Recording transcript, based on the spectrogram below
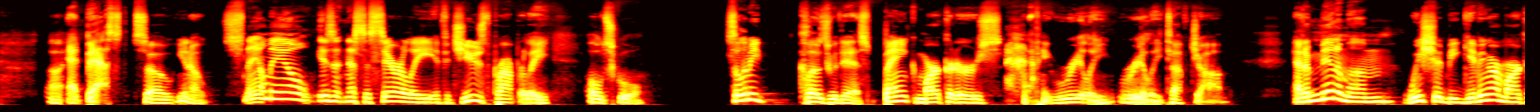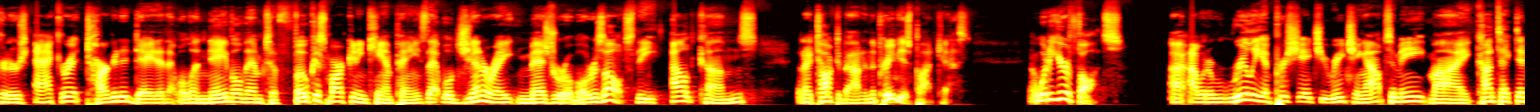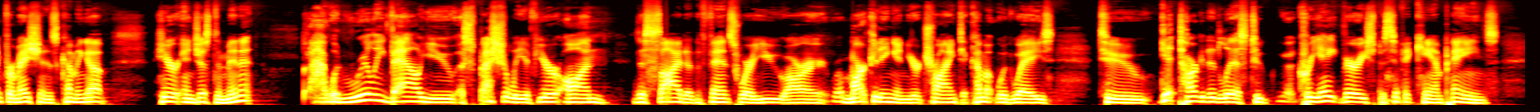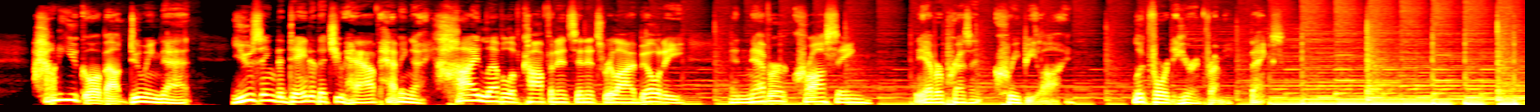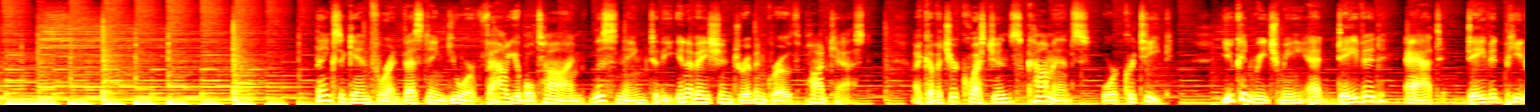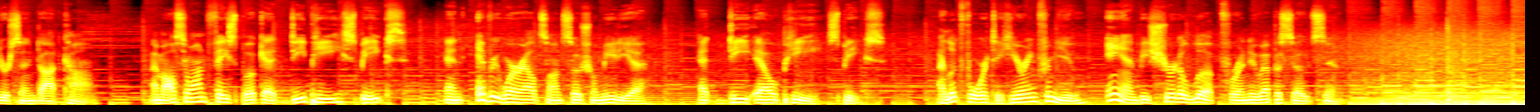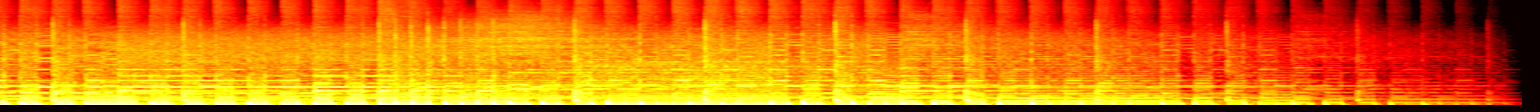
uh, at best. So, you know, snail mail isn't necessarily, if it's used properly, old school. So let me close with this bank marketers have a really, really tough job. At a minimum, we should be giving our marketers accurate, targeted data that will enable them to focus marketing campaigns that will generate measurable results, the outcomes that I talked about in the previous podcast. Now, what are your thoughts? I, I would really appreciate you reaching out to me. My contact information is coming up here in just a minute. But I would really value, especially if you're on the side of the fence where you are marketing and you're trying to come up with ways to get targeted lists, to create very specific campaigns. How do you go about doing that using the data that you have, having a high level of confidence in its reliability, and never crossing the ever present creepy line. Look forward to hearing from you. Thanks. Thanks again for investing your valuable time listening to the Innovation Driven Growth podcast. I covet your questions, comments, or critique. You can reach me at david at davidpeterson.com. I'm also on Facebook at DP Speaks and everywhere else on social media at DLP Speaks. I look forward to hearing from you and be sure to look for a new episode soon.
